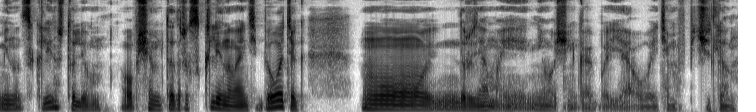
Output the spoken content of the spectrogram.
миноциклин, что ли. В общем, тетраксклиновый антибиотик. Ну, друзья мои, не очень как бы я этим впечатлен.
